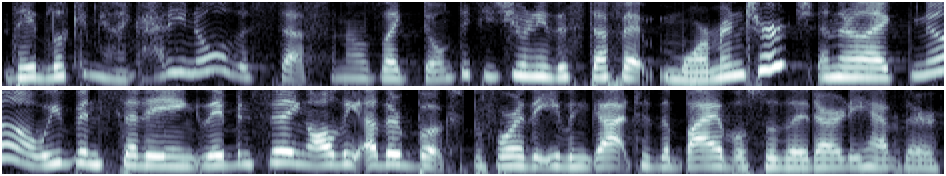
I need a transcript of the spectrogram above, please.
they'd look at me like, how do you know all this stuff? And I was like, don't they teach you any of this stuff at Mormon church? And they're like, no, we've been studying, they've been studying all the other books before they even got to the Bible. So they'd already have their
